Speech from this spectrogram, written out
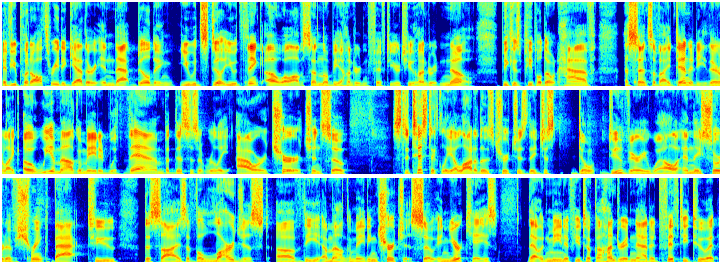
If you put all three together in that building, you would still, you would think, oh, well, all of a sudden there'll be 150 or 200. No, because people don't have a sense of identity. They're like, oh, we amalgamated with them, but this isn't really our church. And so, statistically, a lot of those churches, they just don't do very well and they sort of shrink back to the size of the largest of the amalgamating churches. So in your case, that would mean if you took 100 and added 50 to it,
